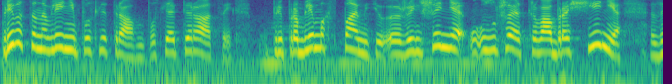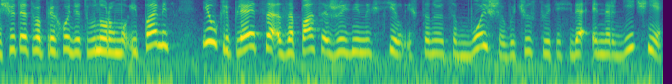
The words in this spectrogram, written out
При восстановлении после травм, после операций, при проблемах с памятью э, женьшень улучшает кровообращение, за счет этого приходит в норму и память, и укрепляется запасы жизненных сил. Их становится больше, вы чувствуете себя энергичнее,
